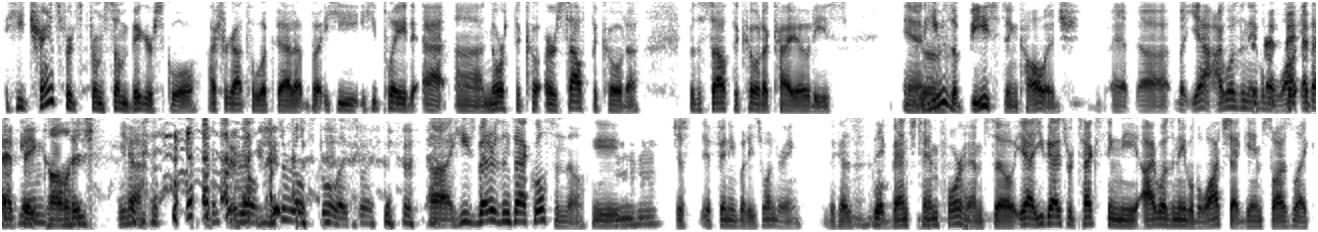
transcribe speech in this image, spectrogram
He transferred from some bigger school. I forgot to look that up, but he he played at uh, North Dakota or South Dakota for the South Dakota Coyotes, and he was a beast in college. At uh, but yeah, I wasn't able to watch fa- at that, that game. fake college. Yeah, it's a real it's a real school. I swear. Uh, he's better than Zach Wilson though. He Mhm. just if anybody's wondering because Mhm. they benched him for him. So yeah, you guys were texting me. I wasn't able to watch that game, so I was like,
